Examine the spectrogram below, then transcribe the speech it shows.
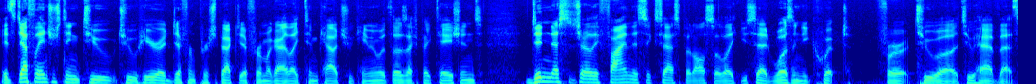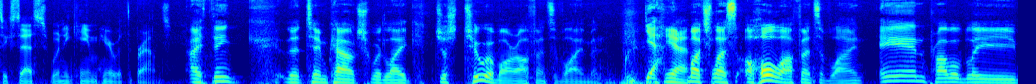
it's definitely interesting to to hear a different perspective from a guy like Tim Couch who came in with those expectations, didn't necessarily find the success, but also, like you said, wasn't equipped for to uh, to have that success when he came here with the Browns. I think that Tim Couch would like just two of our offensive linemen, Yeah, Yeah. much less a whole offensive line, and probably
